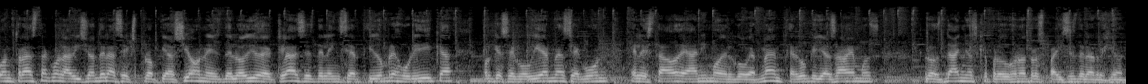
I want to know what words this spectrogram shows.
contrasta con la visión de las expropiaciones, del odio de clases, de la incertidumbre jurídica, porque se gobierna según el estado de ánimo del gobernante, algo que ya sabemos los daños que produjo en otros países de la región.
